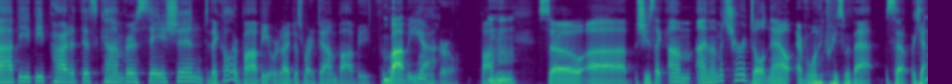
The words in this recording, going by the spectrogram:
Bobby be part of this conversation? Did they call her Bobby, or did I just write down Bobby? For the Bobby, little yeah. girl. Bobby. So uh, she's like, um, I'm a mature adult now. Everyone agrees with that. So yeah,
